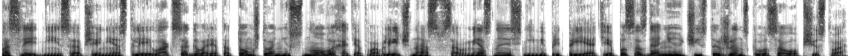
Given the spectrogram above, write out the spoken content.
Последние сообщения с Тлейлакса говорят о том, что они снова хотят вовлечь нас в совместное с ними предприятие по созданию чисто женского сообщества,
